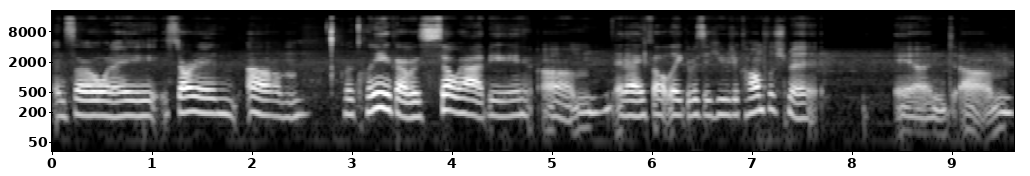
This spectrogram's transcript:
And so when I started um with Clinique I was so happy um and I felt like it was a huge accomplishment. And um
